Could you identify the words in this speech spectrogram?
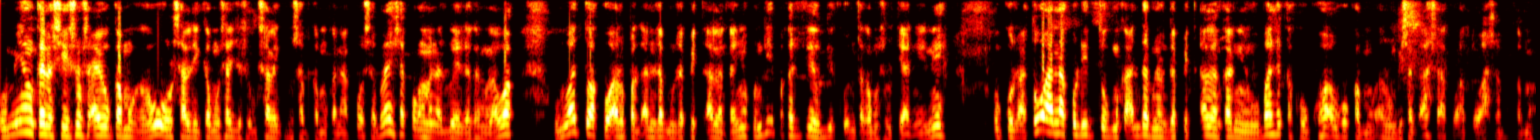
Umiyang ka na si Jesus ayaw ka mo gaguol, sali ka mo sa Diyos, ug salik mo sab ka mo kanako. Sabay sa kung man adunay daghang lawak. Umuadto ako aron pag-andam mo dapit alang kanyo, kundi pa kadito di ko unta ka ini. Ug kun atuan ako dito makaandam ng dapit alang kanyo, balik ako kuha ko kamo aron bisag asa ako ato asa kamo.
